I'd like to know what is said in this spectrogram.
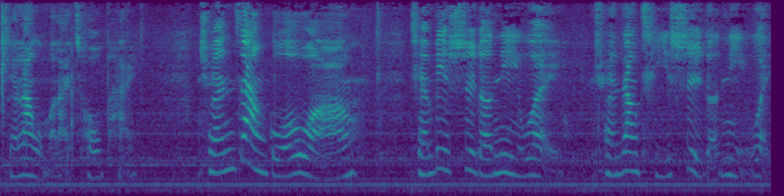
先让我们来抽牌，权杖国王，钱币四的逆位，权杖骑士的逆位，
